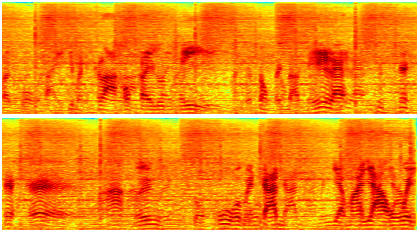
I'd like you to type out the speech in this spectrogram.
ไอ้พวกไหนที่มันกล้าเข้าใกล้รุ่นพี่มันจะต้องเป็นแบบนี้แหละมามึงตัวผู้ก็เหมือนกันมึงอย่ามายาวโอ้ย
